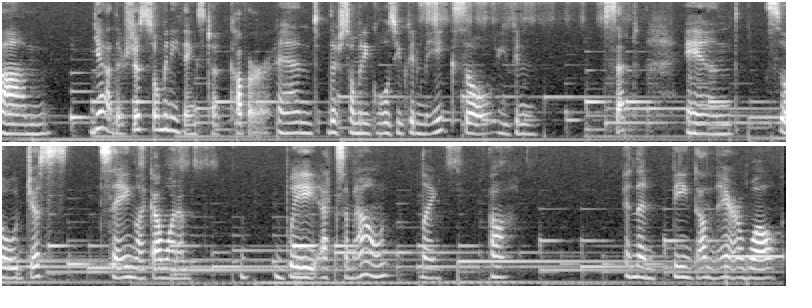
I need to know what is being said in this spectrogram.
um, yeah, there's just so many things to cover, and there's so many goals you can make, so you can set, and so just saying like I want to weigh X amount, like, uh, and then being done there, well,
